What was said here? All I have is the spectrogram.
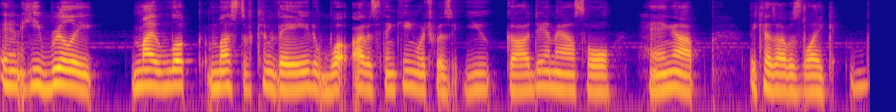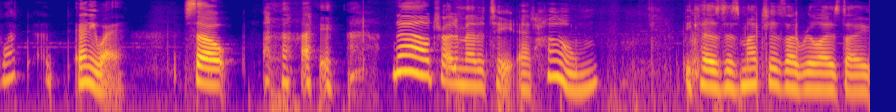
and he really, my look must have conveyed what I was thinking, which was, you goddamn asshole, hang up. Because I was like, what? Anyway, so I now try to meditate at home because as much as I realized I,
